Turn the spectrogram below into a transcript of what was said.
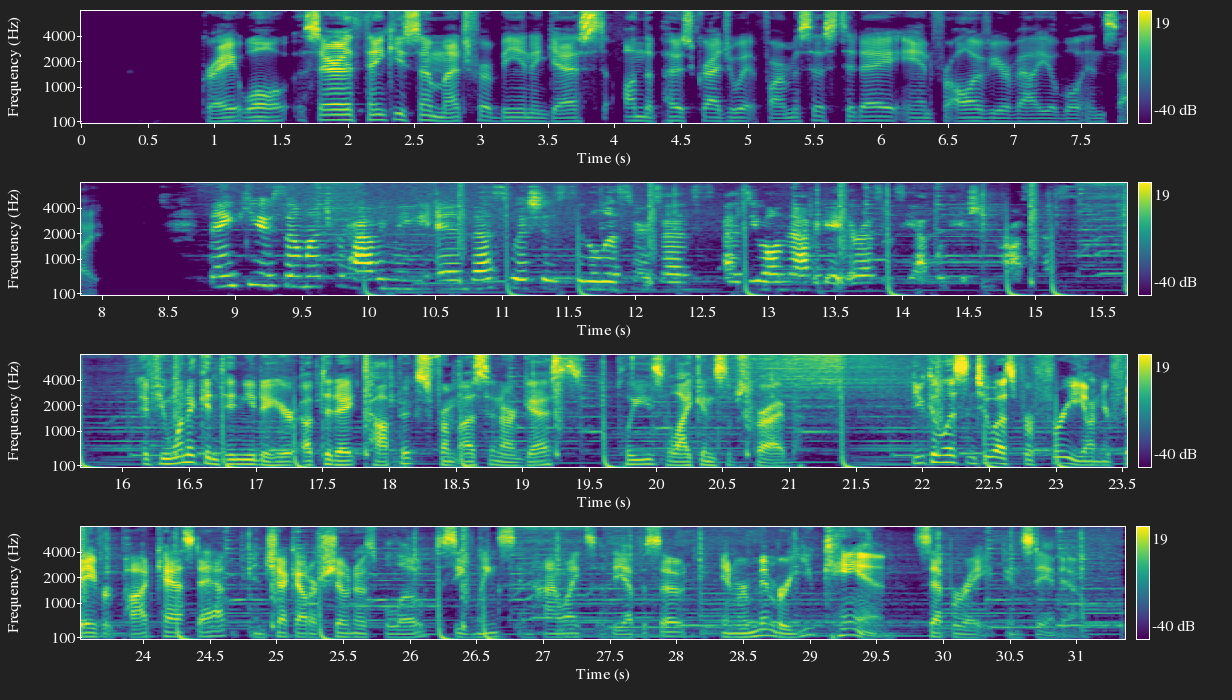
Great. Well, Sarah, thank you so much for being a guest on the postgraduate pharmacist today and for all of your valuable insight. Thank you so much for having me and best wishes to the listeners as, as you all navigate the residency application process. If you want to continue to hear up to date topics from us and our guests, please like and subscribe. You can listen to us for free on your favorite podcast app and check out our show notes below to see links and highlights of the episode. And remember, you can separate and stand out.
